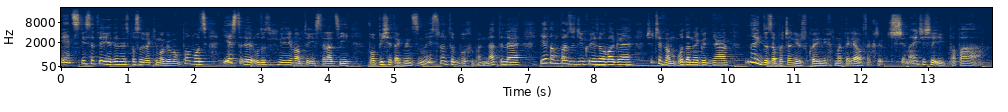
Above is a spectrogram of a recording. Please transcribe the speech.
więc niestety jedyny sposób, w jaki mogę Wam pomóc, jest udostępnienie Wam tej instalacji w opisie. Tak więc z mojej strony to było chyba na tyle. Ja Wam bardzo dziękuję za uwagę, życzę Wam udanego dnia, no i do zobaczenia już w kolejnych materiałach, także trzymajcie się i pa pa!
